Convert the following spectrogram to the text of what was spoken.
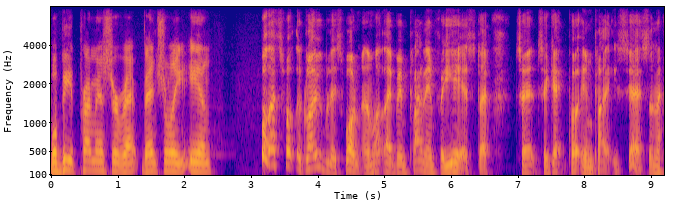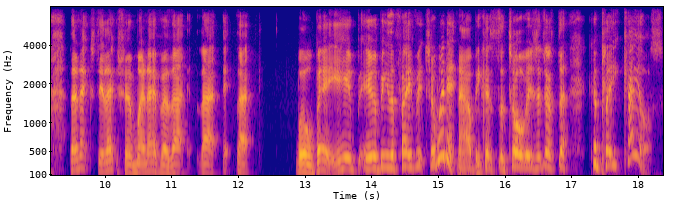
will be Prime Minister eventually, Ian. Well, that's what the globalists want and what they've been planning for years to to, to get put in place. Yes, and the, the next election, whenever that that that will be, he'll, he'll be the favourite to win it now because the Tories are just a complete chaos.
